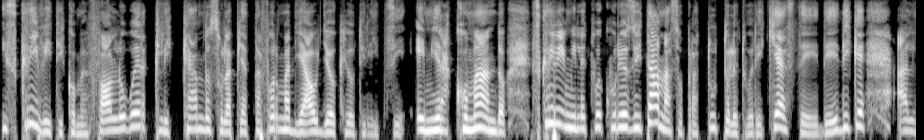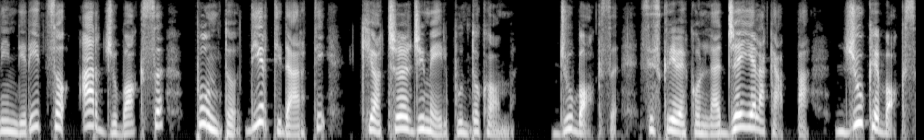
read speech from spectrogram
iscriviti come follower cliccando sulla piattaforma di audio che utilizzi e mi raccomando, scrivimi le tue curiosità, ma soprattutto le tue richieste e dediche all'indirizzo arjubox.dirtidarti.gmail.com Jukebox si scrive con la J e la K, Jukebox.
